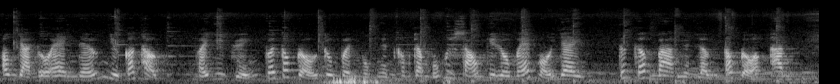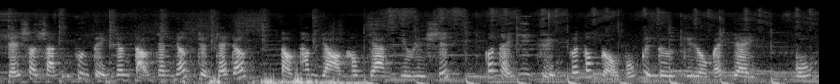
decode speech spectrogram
Ông già Noel nếu như có thật, phải di chuyển với tốc độ trung bình 1046 km mỗi giây, tức gấp 3.000 lần tốc độ âm thanh. Để so sánh phương tiện nhân tạo nhanh nhất trên trái đất, tàu thăm dò không gian Ulysses có thể di chuyển với tốc độ 44 km giây. 4.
